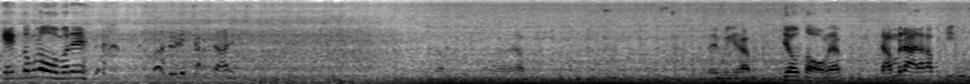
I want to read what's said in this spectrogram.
เก่งต้องโลมาดิจับใจนะครับเต็มอีครับเที่ยวสองนะครับจำไม่ได้แล้วครับเมื่อกี้อุ้ม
